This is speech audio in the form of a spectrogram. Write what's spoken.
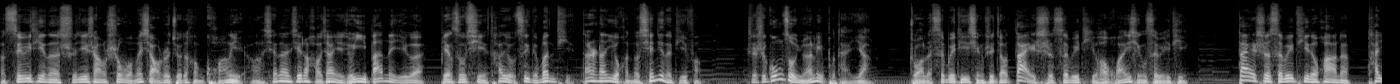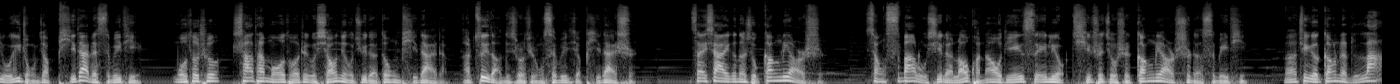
CVT 呢，实际上是我们小时候觉得很狂野啊，现在其实好像也就一般的一个变速器，它有自己的问题，但是呢有很多先进的地方，只是工作原理不太一样。主要的 CVT 形式叫带式 CVT 和环形 CVT。带式 CVT 的话呢，它有一种叫皮带的 CVT，摩托车、沙滩摩托这个小扭矩的都用皮带的啊，最早的就是这种 CVT 叫皮带式。再下一个呢就钢链式，像斯巴鲁系列老款的奥迪 A4、A6 其实就是钢链式的 CVT，啊，这个钢链的拉，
